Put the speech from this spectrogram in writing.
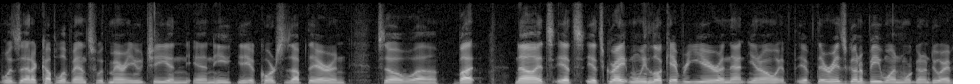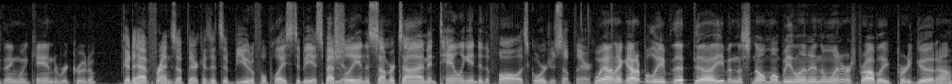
was at a couple events with mariucci and and he he of course is up there and so uh, but no it's it's it's great and we look every year and that you know if if there is going to be one we're going to do everything we can to recruit them Good to have friends up there because it's a beautiful place to be, especially in the summertime and tailing into the fall. It's gorgeous up there. well and i got to believe that uh, even the snowmobiling in the winter is probably pretty good huh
